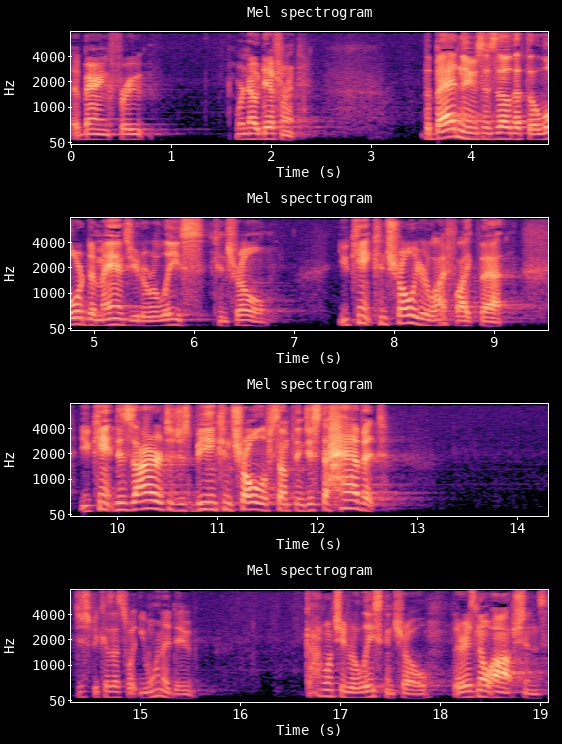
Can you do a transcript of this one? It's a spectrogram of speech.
of bearing fruit, we're no different. The bad news is, though, that the Lord demands you to release control. You can't control your life like that. You can't desire to just be in control of something, just to have it, just because that's what you want to do. God wants you to release control. There is no options.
